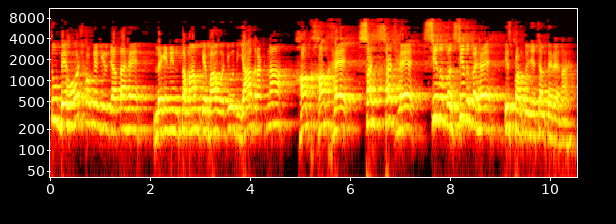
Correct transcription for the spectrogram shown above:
تو بے ہوش ہو کے گر جاتا ہے۔ لیکن ان تمام کے باوجود یاد رکھنا، حق حق ہے، سچ سچ ہے، صدق صدق ہے۔ اس پر تجھے چلتے رہنا ہے۔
